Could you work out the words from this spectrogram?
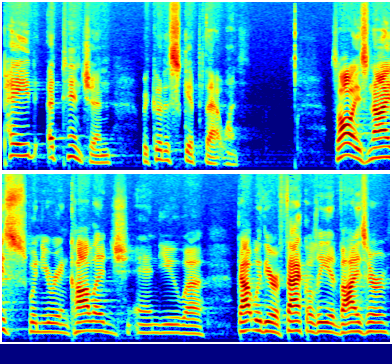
paid attention, we could have skipped that one. It's always nice when you're in college and you uh, got with your faculty advisor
